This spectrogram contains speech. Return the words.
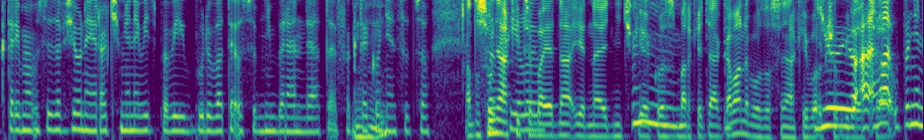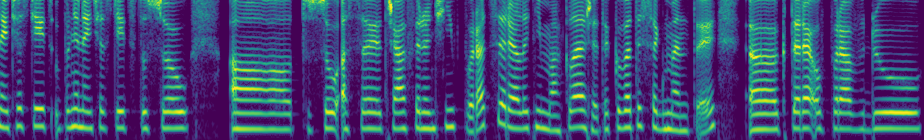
který mám asi ze všeho nejradši. Mě nejvíc baví budovat ty osobní brandy a to je fakt mm-hmm. jako něco, co A to jsou nějaký chvíli... třeba jedna, jedna jedničky mm-hmm. jako s mhm. marketákama nebo zase nějaký workshop? Jo, jo, ale úplně nejčastěji, úplně nejčastěji to jsou, uh, to jsou asi třeba finanční poradci, realitní makléři, takové ty segmenty, uh, které opravdu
